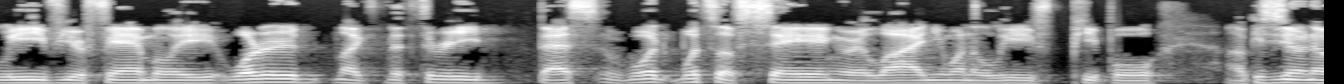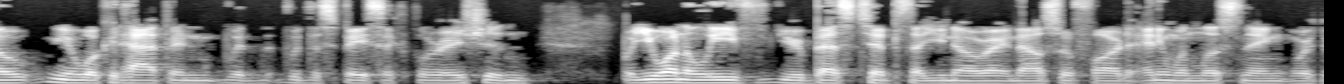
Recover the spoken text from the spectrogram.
leave your family. What are like the three best? What what's a saying or a line you want to leave people? Because you don't know you know what could happen with with the space exploration, but you want to leave your best tips that you know right now so far to anyone listening, or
